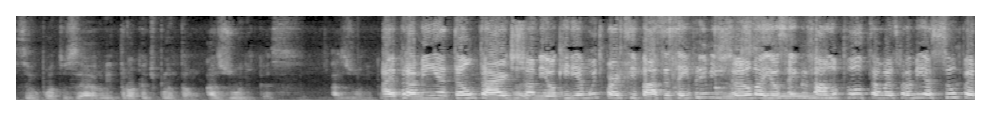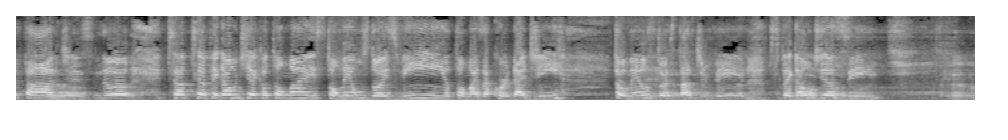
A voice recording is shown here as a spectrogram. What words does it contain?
5.0 e troca de plantão, as únicas. As únicas. Aí pra mim é tão tarde, Jamil. Eu queria muito participar. Você sempre me chama e eu sempre falo, puta, mas pra mim é super tarde. É, Senão eu precisa, precisa pegar um dia que eu tô mais, tomei uns dois vinhos, tô mais acordadinho, tomei uns dois taços de vinho. Preciso pegar um dia assim. noite. É,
